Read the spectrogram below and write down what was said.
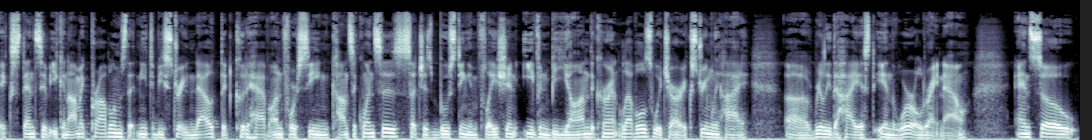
extensive economic problems that need to be straightened out that could have unforeseen consequences, such as boosting inflation even beyond the current levels, which are extremely high, uh, really the highest in the world right now. And so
